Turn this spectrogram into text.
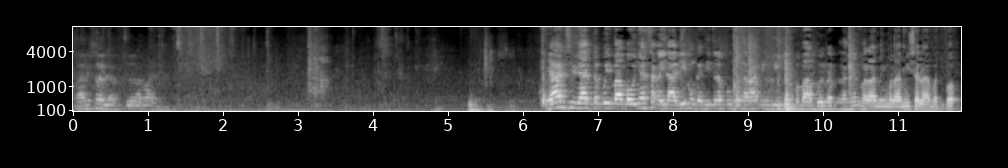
Marisol Abduraman. Yan, silad na po ibabaw niya sa kailalim. Hanggang dito na po muna ang ating video. Bababol wrap lang yan. Maraming maraming salamat po.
